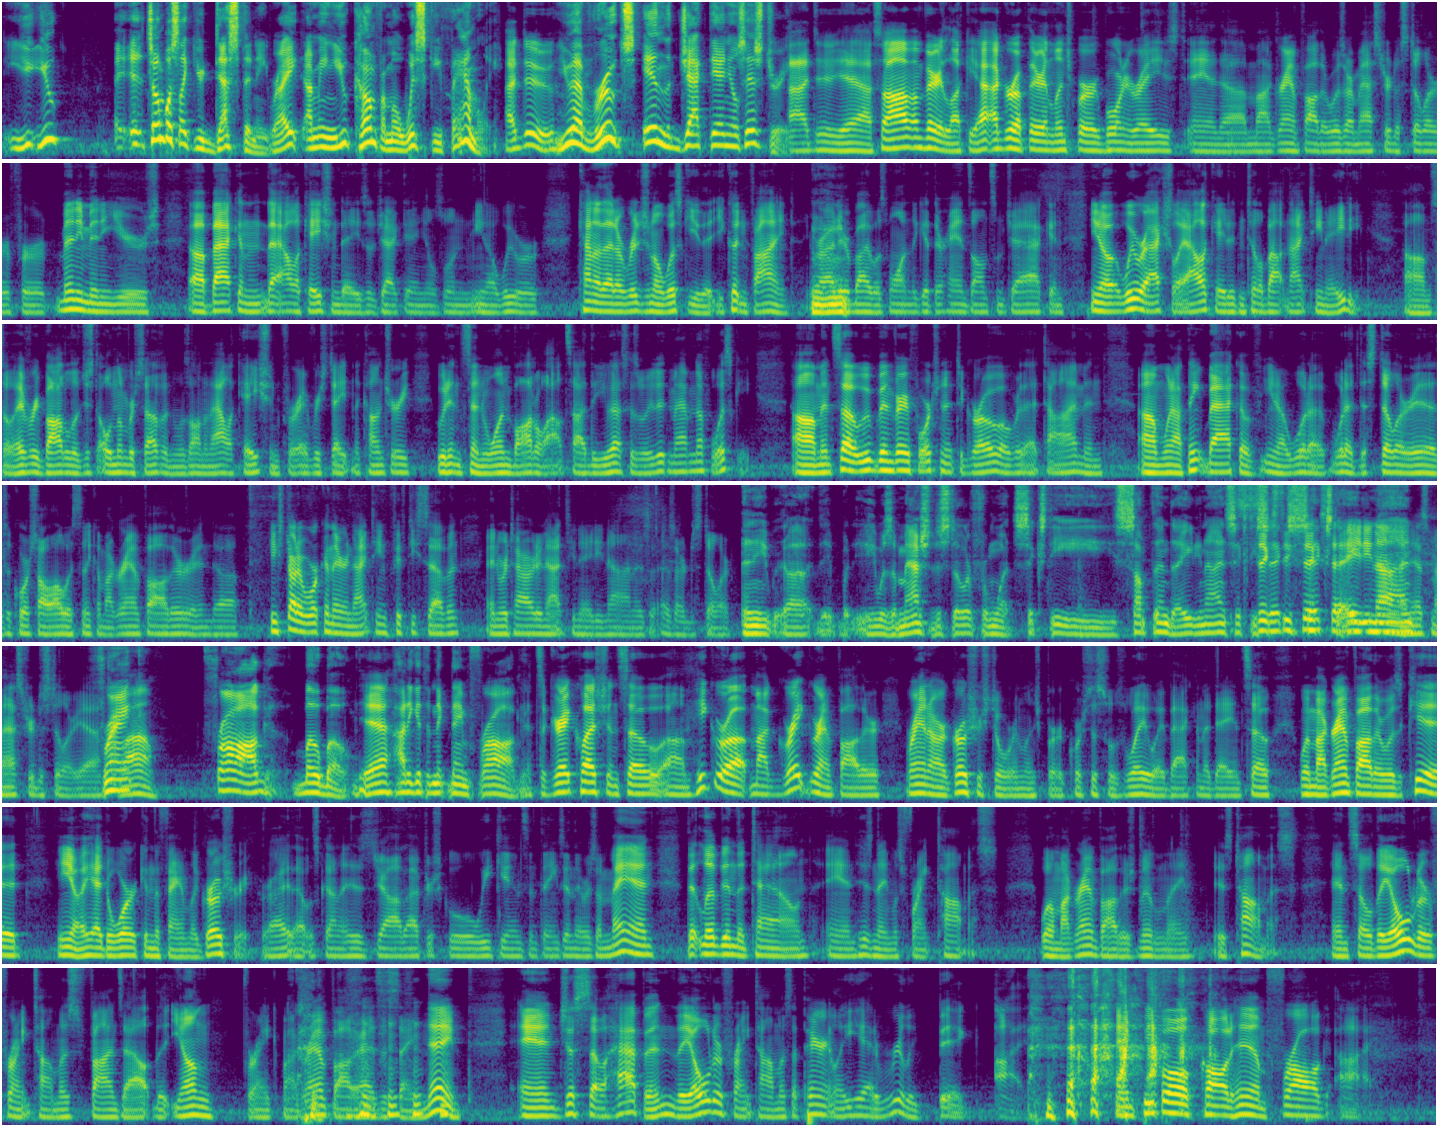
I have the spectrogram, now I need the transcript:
you, you, it's almost like your destiny, right? I mean, you come from a whiskey family. I do. You have roots in the Jack Daniels history. I do, yeah. So I'm, I'm very lucky. I, I grew up there in Lynchburg, born and raised, and uh, my grandfather was our master distiller for many, many years. Uh, back in the allocation days of Jack Daniels, when you know we were kind of that original whiskey that you couldn't find, right? Everybody was wanting to get their hands on some Jack, and you know we were actually allocated until about 1980. Um, so every bottle of just old number seven was on an allocation for every state in the country. We didn't send one bottle outside the U.S. because we didn't have enough whiskey. Um, and so we've been very fortunate to grow over that time. And um, when I think back of you know what a what a distiller is, of course I'll always think of my grandfather. And uh, he started working there in 1957 and retired in 1989 as, as our distiller. and he, uh, but he was a master distiller from what, 60 something to 89, 66? 66 to 89, yes, master distiller. Yeah. Frank Wow. Frog Bobo. Yeah. How do you get the nickname Frog? It's a great question. So um, he grew up. My great grandfather ran our grocery store in Lynchburg. Of course, this was way, way back in the day. And so when my grandfather was a kid, you know, he had to work in the family grocery, right? That was kind of his job after school, weekends, and things. And there was a man that lived in the town, and his name was Frank Thomas. Well, my grandfather's middle name is Thomas. And so the older Frank Thomas finds out that young Frank, my grandfather, has the same name. And just so happened, the older Frank Thomas, apparently, he had a really big eyes. and people called him Frog Eye.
